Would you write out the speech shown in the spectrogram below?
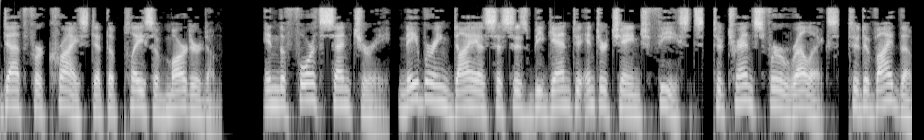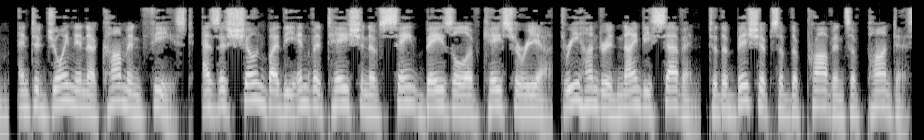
death for Christ at the place of martyrdom. In the 4th century, neighboring dioceses began to interchange feasts, to transfer relics, to divide them, and to join in a common feast, as is shown by the invitation of Saint Basil of Caesarea 397 to the bishops of the province of Pontus.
